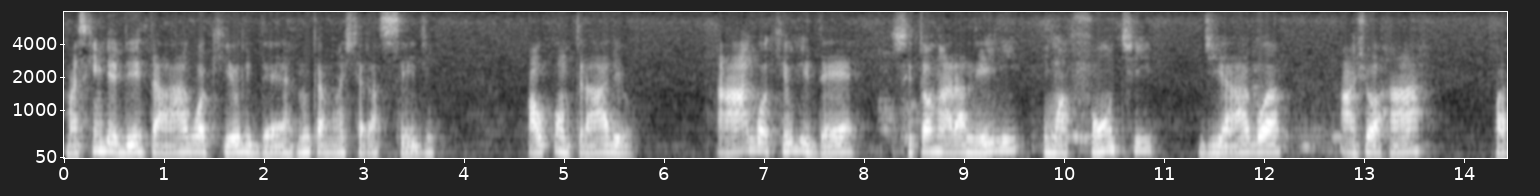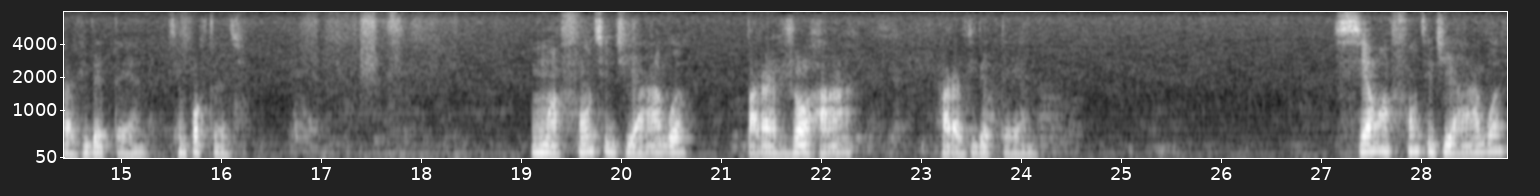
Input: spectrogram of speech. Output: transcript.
Mas quem beber da água que eu lhe der nunca mais terá sede. Ao contrário, a água que eu lhe der se tornará nele uma fonte de água a jorrar para a vida eterna. Isso é importante. Uma fonte de água para jorrar para a vida eterna. Se é uma fonte de água,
